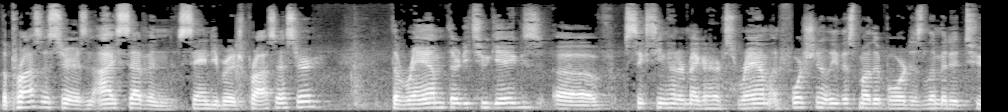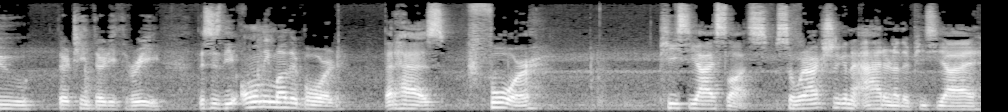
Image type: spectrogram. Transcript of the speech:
the processor is an i7 Sandy Bridge processor. The RAM, 32 gigs of 1600 megahertz RAM. Unfortunately, this motherboard is limited to 1333. This is the only motherboard that has four PCI slots. So we're actually going to add another PCI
